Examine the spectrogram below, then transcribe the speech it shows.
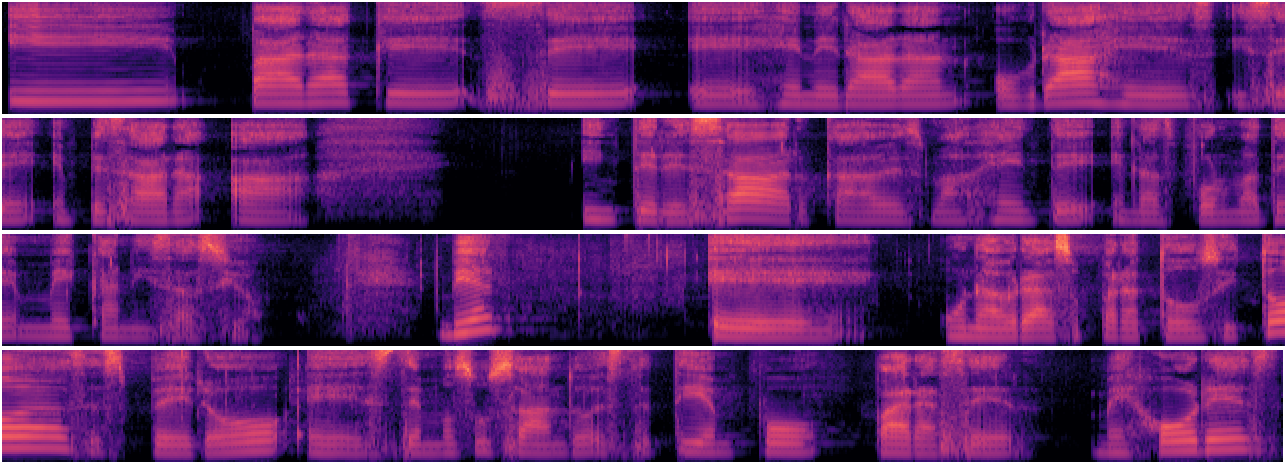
y para que se eh, generaran obrajes y se empezara a interesar cada vez más gente en las formas de mecanización. Bien, eh, un abrazo para todos y todas. Espero eh, estemos usando este tiempo para ser mejores,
